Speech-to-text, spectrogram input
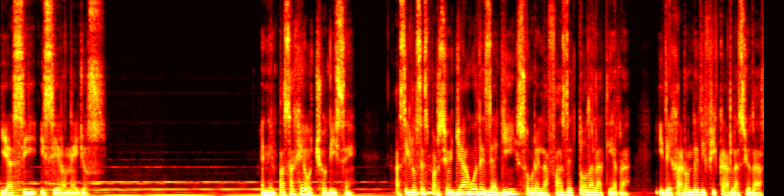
y así hicieron ellos. En el pasaje 8 dice, Así los esparció Yahweh desde allí sobre la faz de toda la tierra, y dejaron de edificar la ciudad.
